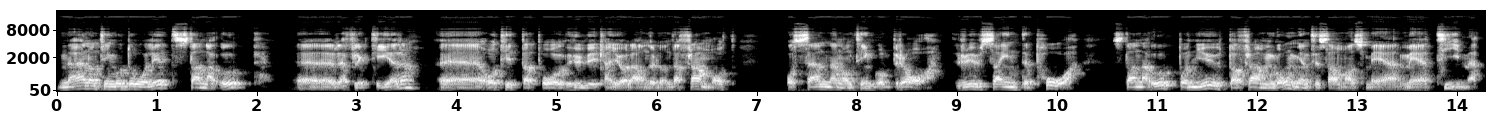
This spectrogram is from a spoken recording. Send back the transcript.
när någonting går dåligt, stanna upp, Eh, reflektera, eh, och titta på hur vi kan göra annorlunda framåt. Och sen när någonting går bra, rusa inte på. Stanna upp och njut av framgången tillsammans med, med teamet.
